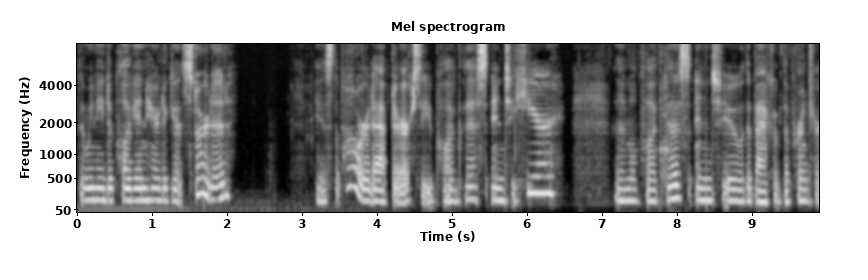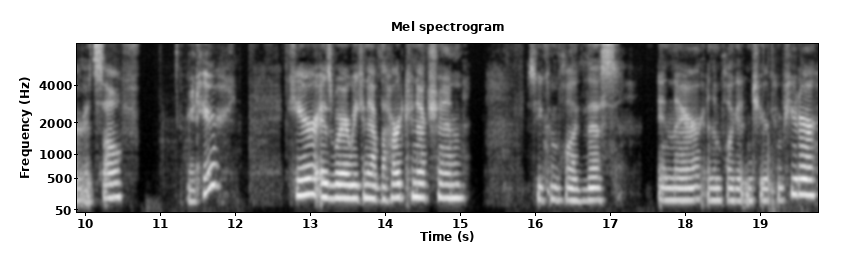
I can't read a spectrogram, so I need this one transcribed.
that we need to plug in here to get started is the power adapter. So you plug this into here, and then we'll plug this into the back of the printer itself right here. Here is where we can have the hard connection. So you can plug this in there and then plug it into your computer.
